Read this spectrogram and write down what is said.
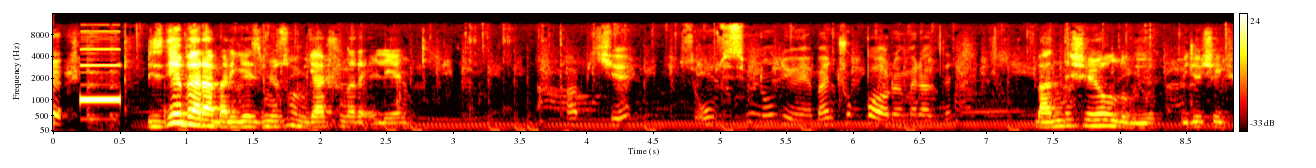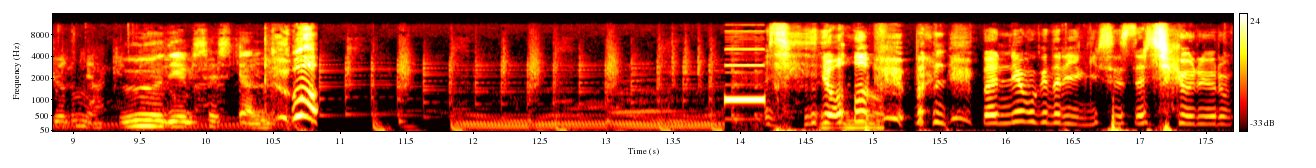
Biz niye beraber gezmiyoruz oğlum? Gel şunları eleyelim. Tabii ki. Oğlum sesimin ne oluyor ya? Ben çok bağırıyorum herhalde. Bende şey oldu bugün. Video çekiyordum ya. Iıı diye bir ses geldi. ya oğlum ben, ben niye bu kadar ilginç sesler çıkarıyorum?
